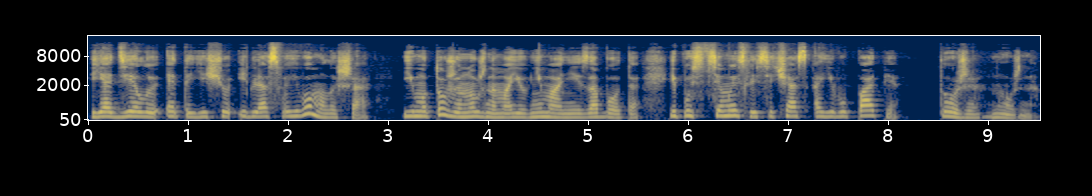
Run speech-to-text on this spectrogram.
я делаю это еще и для своего малыша? Ему тоже нужно мое внимание и забота. И пусть все мысли сейчас о его папе, тоже нужно.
